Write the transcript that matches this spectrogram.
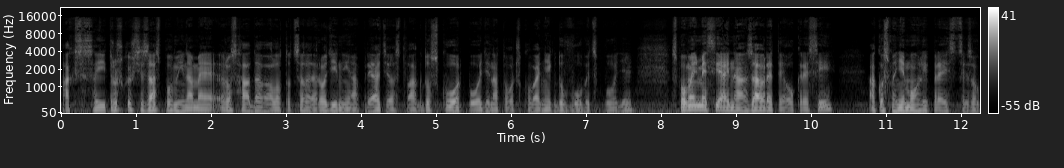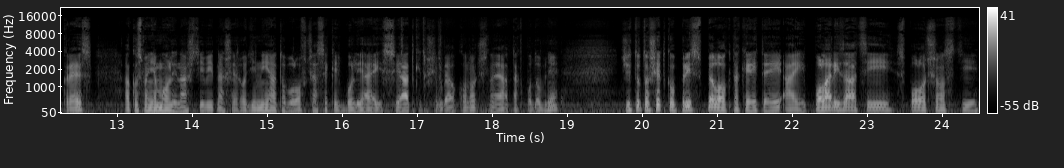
Ak si trošku ešte zaspomíname, rozhádavalo to celé rodiny a priateľstva, kto skôr pôjde na to očkovanie, kto vôbec pôjde. Spomeňme si aj na zavreté okresy, ako sme nemohli prejsť cez okres, ako sme nemohli navštíviť naše rodiny a to bolo v čase, keď boli aj sviatky, tuším veľkonočné a tak podobne. Čiže toto všetko prispelo k takej tej aj polarizácii spoločnosti,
